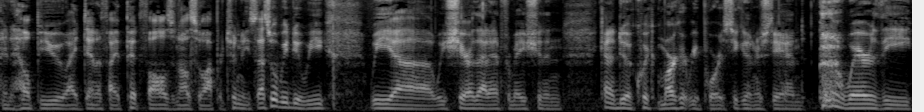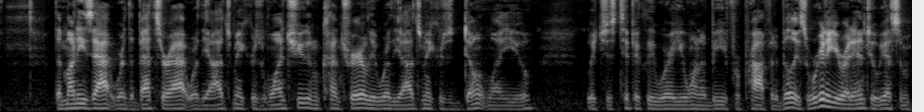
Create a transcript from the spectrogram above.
And help you identify pitfalls and also opportunities. That's what we do. We we uh, we share that information and kind of do a quick market report so you can understand where the the money's at, where the bets are at, where the odds makers want you, and contrarily, where the odds makers don't want you, which is typically where you want to be for profitability. So we're going to get right into it. We got some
